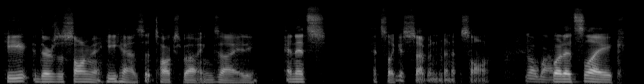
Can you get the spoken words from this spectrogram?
he there's a song that he has that talks about anxiety, and it's it's like a seven minute song. oh wow. but it's like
